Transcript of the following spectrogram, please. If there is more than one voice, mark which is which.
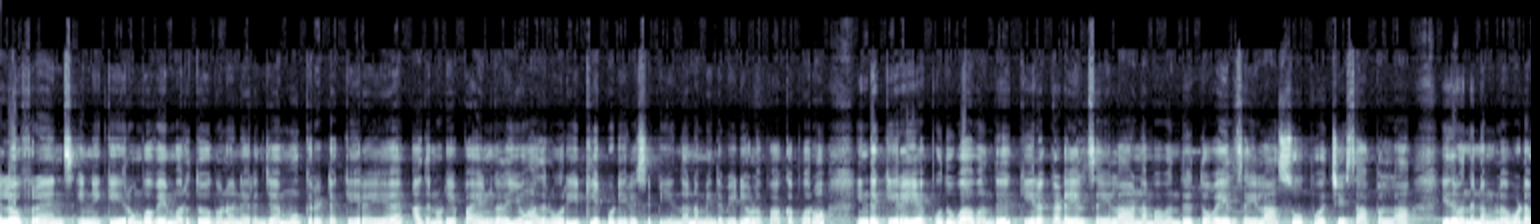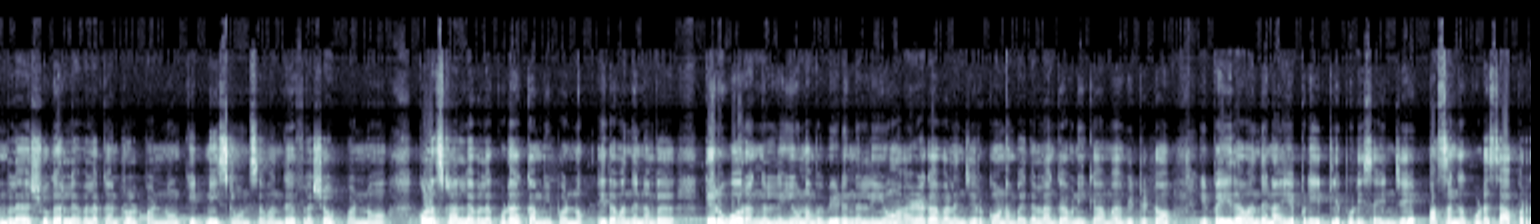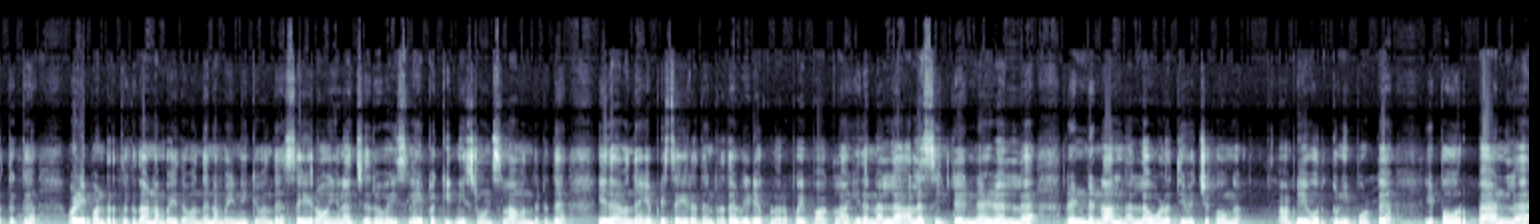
Speaker 1: Hello friends இன்றைக்கி ரொம்பவே மருத்துவ குணம் நிறைஞ்ச மூக்கரட்டை கீரையை அதனுடைய பயன்களையும் அதில் ஒரு இட்லி பொடி ரெசிபியும் தான் நம்ம இந்த வீடியோவில் பார்க்க போகிறோம் இந்த கீரையை பொதுவாக வந்து கீரை கடையல் செய்யலாம் நம்ம வந்து துவையல் செய்யலாம் சூப் வச்சு சாப்பிட்லாம். இது வந்து நம்மளை உடம்புல சுகர் லெவலை கண்ட்ரோல் பண்ணும் கிட்னி ஸ்டோன்ஸை வந்து ஃப்ளஷ் அவுட் பண்ணும் கொலஸ்ட்ரால் லெவலை கூட கம்மி பண்ணும். இதை வந்து நம்ம தெரு ஓரங்கள்லேயும் நம்ம வீடுங்கள்லேயும் அழகாக வளைஞ்சிருக்கோம். நம்ம இதெல்லாம் கவனிக்காமல் விட்டுட்டோம். இப்போ இதை வந்து நான் எப்படி இட்லி பொடி செஞ்சு பசங்க கூட சாப்பிட்றதுக்கு வழி பண்ணுறதுக்கு தான் நம்ம இதை வந்து நம்ம இன்றைக்கி வந்து செய்கிறோம் ஏன்னா சிறு வயசுலேயே இப்போ கிட்னி ஸ்டோன்ஸ்லாம் வந்துடுது. இதை வந்து எப்படி செய்கிறதுன்றதை வீடியோக்குள்ளார போய் பார்க்கலாம். இதை நல்லா அலசிட்டு நிழலில் ரெண்டு நாள் நல்லா உலர்த்தி வச்சுக்கோங்க. அப்படியே ஒரு துணி போட்டு இப்போ ஒரு பேனில்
